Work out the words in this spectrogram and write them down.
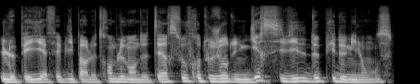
Le pays affaibli par le tremblement de terre souffre toujours d'une guerre civile depuis 2011.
